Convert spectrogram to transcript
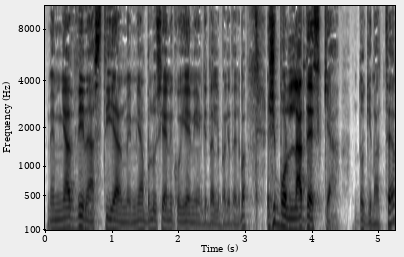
με μια δυναστεία, με μια πλούσια οικογένεια κτλ. κτλ. Έχει πολλά τέτοια ντοκιμαντέρ.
